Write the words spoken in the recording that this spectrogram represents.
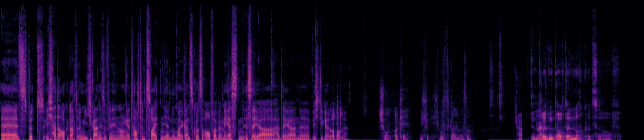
Äh, es wird, ich hatte auch gedacht, irgendwie ich gar nicht so viel in Erinnerung. Er taucht im zweiten ja nur mal ganz kurz auf, aber beim ersten ist er ja, hat er ja eine wichtigere Rolle. Schon, okay. Ich, ich wusste gar nicht mehr so. Ja. Im Na. dritten taucht er noch kürzer auf.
